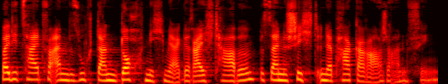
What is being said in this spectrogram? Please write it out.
weil die Zeit für einen Besuch dann doch nicht mehr gereicht habe, bis seine Schicht in der Parkgarage anfing.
